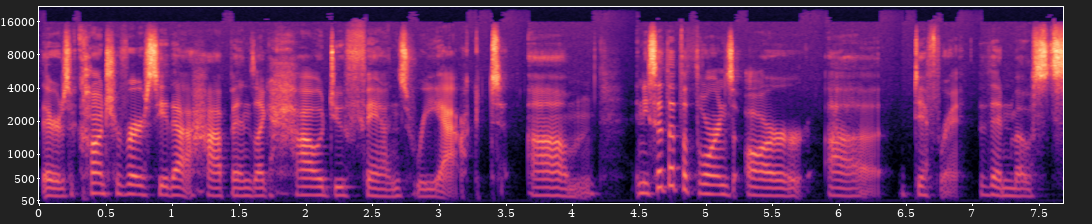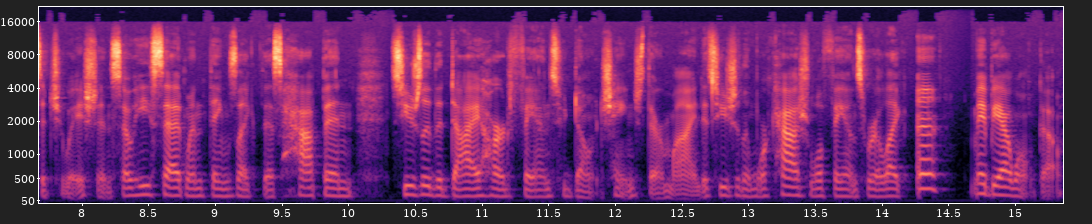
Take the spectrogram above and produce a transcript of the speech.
there's a controversy that happens, like how do fans react? Um, and he said that the Thorns are uh, different than most situations. So he said when things like this happen, it's usually the diehard fans who don't change their mind. It's usually more casual fans who are like, eh, maybe I won't go.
